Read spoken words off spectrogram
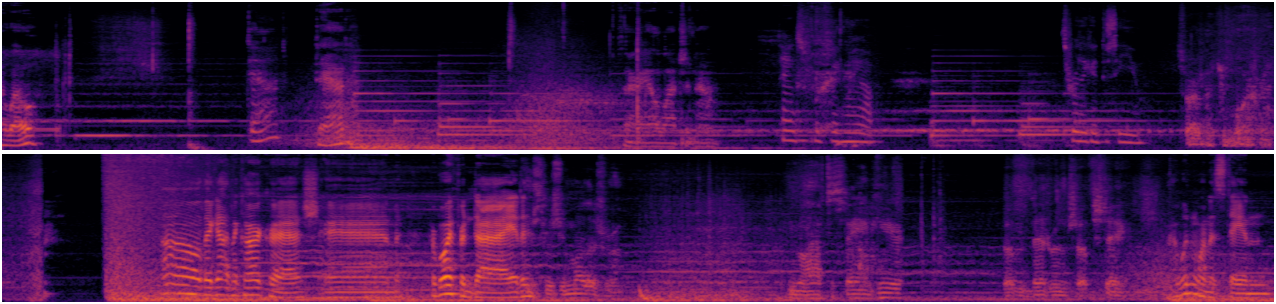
Hello? Dad? Dad? Sorry, I'll watch it now. Thanks for picking me up. It's really good to see you. Sorry about your boyfriend. Oh, they got in a car crash and her boyfriend died. This was your mother's room. You will have to stay in here. The bedroom's upstairs. I wouldn't want to stay in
